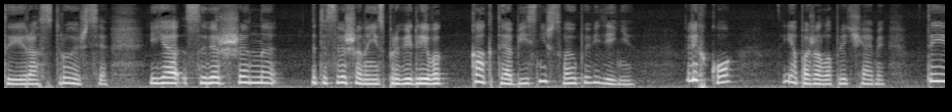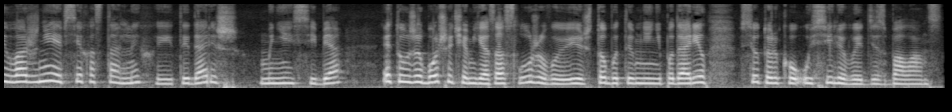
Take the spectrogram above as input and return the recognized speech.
ты расстроишься. Я совершенно... Это совершенно несправедливо. Как ты объяснишь свое поведение? Легко. Я пожала плечами. Ты важнее всех остальных, и ты даришь мне себя. Это уже больше, чем я заслуживаю, и что бы ты мне ни подарил, все только усиливает дисбаланс».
